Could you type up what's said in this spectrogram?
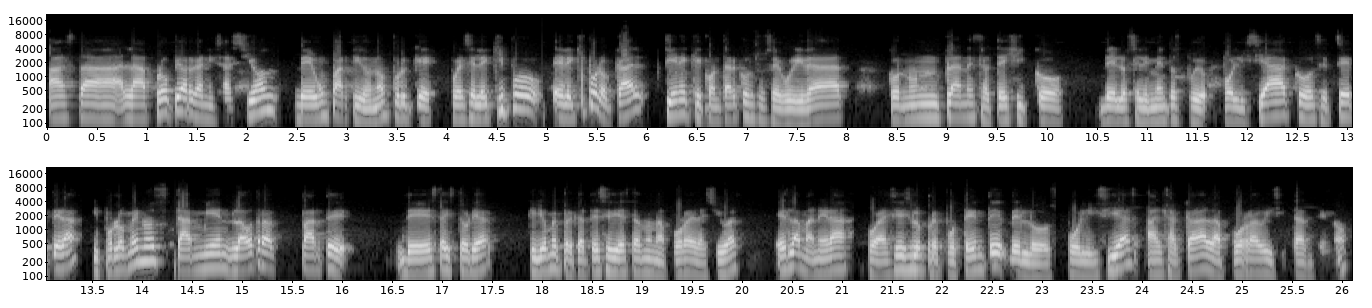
hasta la propia organización de un partido, ¿no? Porque pues el equipo, el equipo local tiene que contar con su seguridad, con un plan estratégico de los elementos policíacos, etcétera, y por lo menos también la otra parte de esta historia que yo me percaté ese día estando en la porra de las Chivas es la manera, por así decirlo, prepotente de los policías al sacar a la porra visitante, ¿no?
